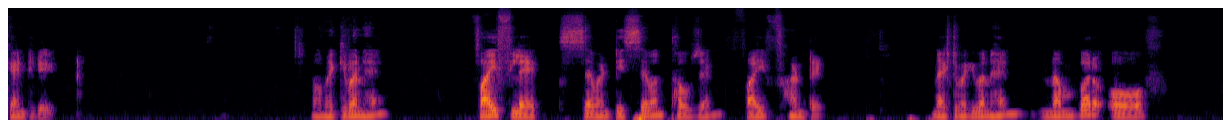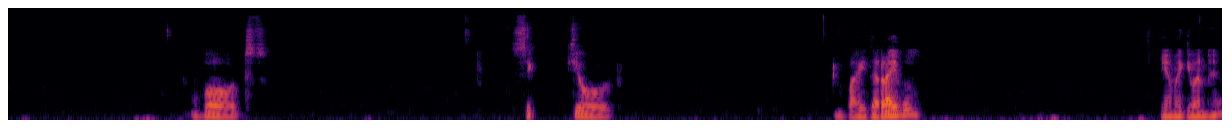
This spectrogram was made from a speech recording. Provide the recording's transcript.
candidate हमें गिवन है five lakh seventy seven thousand five hundred Next में गिवन है number of votes secured by the rival ये हमें गिवन है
